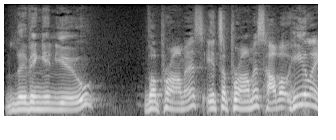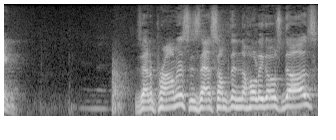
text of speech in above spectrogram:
living in you the promise it's a promise. How about healing? Is that a promise? Is that something the Holy Ghost does?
